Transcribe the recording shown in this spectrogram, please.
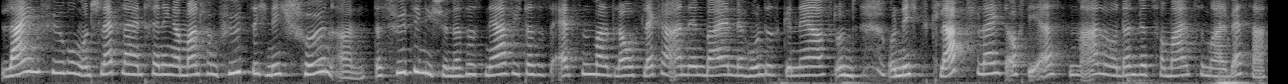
Leinenführung und Schleppleintraining am Anfang fühlt sich nicht schön an. Das fühlt sich nicht schön. Das ist nervig, das ist ätzend, mal blaue Flecke an den Beinen, der Hund ist genervt und, und nichts klappt vielleicht auch die ersten Male und dann wird es von Mal zu Mal besser.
